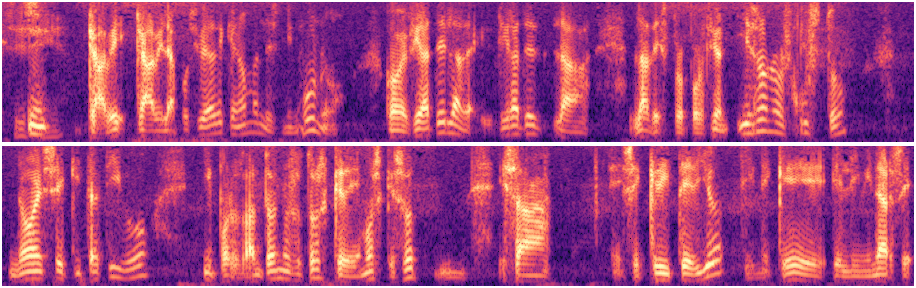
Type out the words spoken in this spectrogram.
Sí, y cabe, cabe la posibilidad de que no mandes ninguno. Como fíjate, la, fíjate la, la desproporción. Y eso no es justo, no es equitativo, y por lo tanto nosotros creemos que eso, esa, ese criterio tiene que eliminarse.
